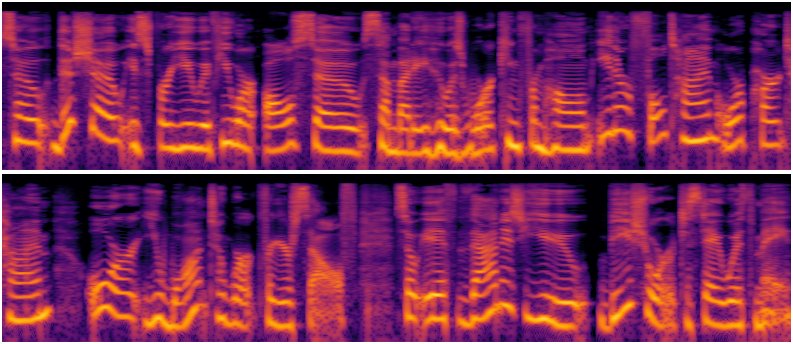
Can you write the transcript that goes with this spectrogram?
So, this show is for you if you are also somebody who is working from home, either full time or part time, or you want to work for yourself. So, if that is you, be sure to stay with me.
